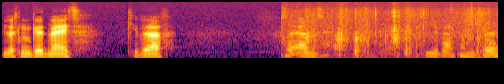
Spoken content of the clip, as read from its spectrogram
you're looking good, mate. Keep it up. And you're back on the trail.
